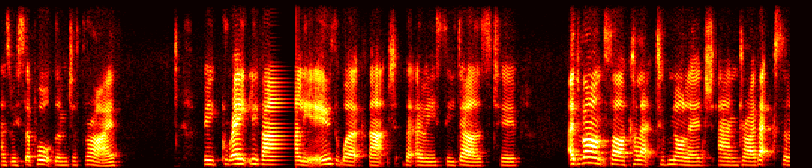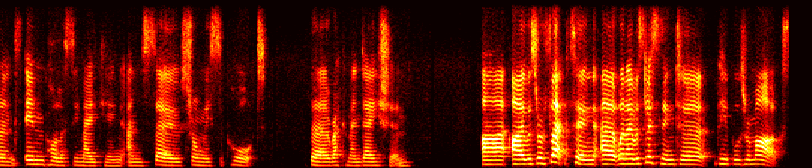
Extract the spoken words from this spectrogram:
as we support them to thrive. We greatly value the work that the OEC does to advance our collective knowledge and drive excellence in policy making and so strongly support the recommendation. Uh, I was reflecting uh, when I was listening to people's remarks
